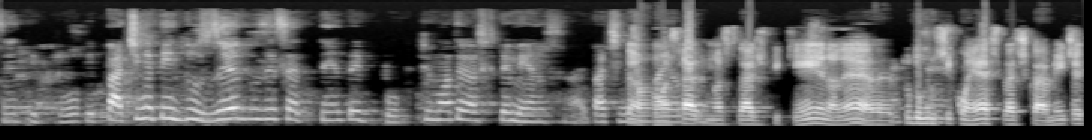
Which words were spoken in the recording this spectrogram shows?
cento e pouco. E Patinga tem 270 e pouco. Timóteo eu acho que tem menos. Aí Patinga é uma, cidade, uma cidade pequena, né? É, Todo mundo é. se conhece praticamente,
